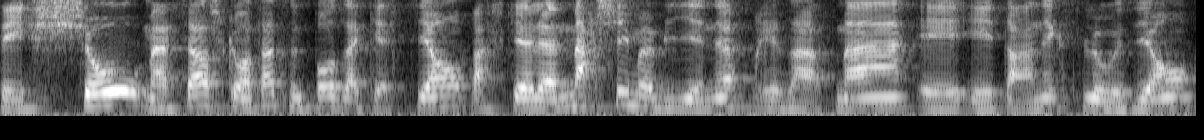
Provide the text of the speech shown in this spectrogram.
C'est chaud, ma soeur, je suis content que tu me poses la question parce que le marché immobilier neuf présentement est, est en explosion.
